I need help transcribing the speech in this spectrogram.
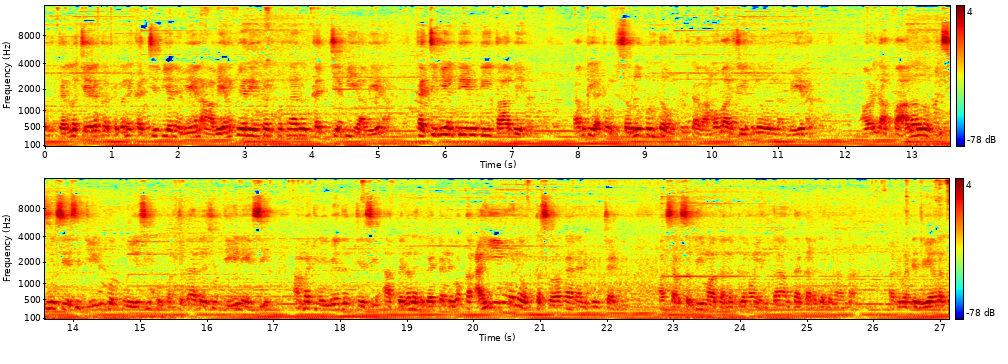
ఒక తెల్ల చీర కట్టుకొని కచ్చిపి అనే వీణ ఆ వీణ పేరు ఏమిటనుకుంటున్నారు కచ్చిపి ఆ వీణ. కచ్చిపి అంటే ఏమిటి? తాబేలు కాబట్టి అటువంటి స్వరూపంతో ఉంటుంటారు అమ్మవారి చేతిలో ఉన్న వీణ. ఆవిడకి ఆ పాలలో కిస్మిస్ వేసి జీడిపప్పు వేసి పంచదార వేసి తేనె వేసి అమ్మకి నివేదన చేసి ఆ పిల్లలకు పెట్టండి. ఒక ఐం అని ఒక్క శ్లోకాన్ని అనిపించండి. ఆ సరస్వతి మాత అనుగ్రహం ఎంత అంత కలగదు నాన్న. అటువంటి వీణత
